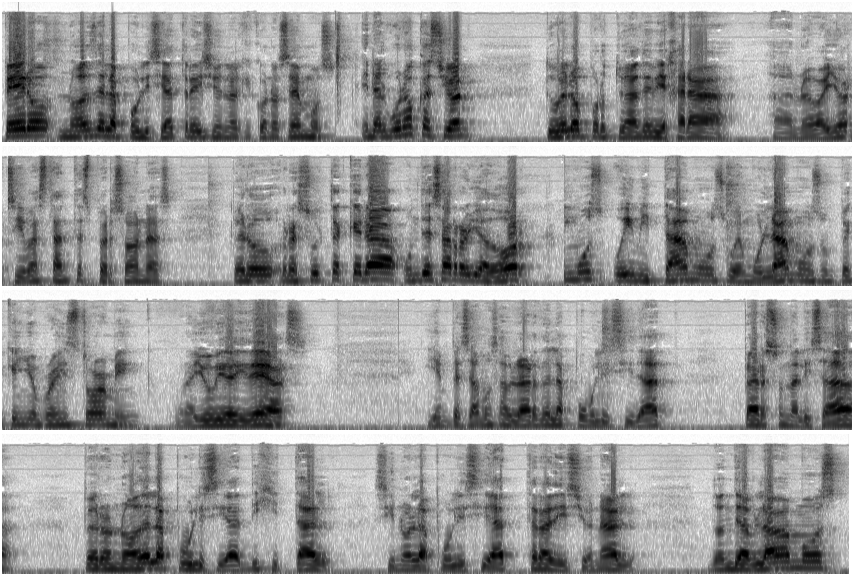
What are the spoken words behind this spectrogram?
pero no es de la publicidad tradicional que conocemos. En alguna ocasión tuve la oportunidad de viajar a, a Nueva York, sí, bastantes personas, pero resulta que era un desarrollador, o imitamos o emulamos un pequeño brainstorming una lluvia de ideas y empezamos a hablar de la publicidad personalizada, pero no de la publicidad digital, sino la publicidad tradicional, donde hablábamos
